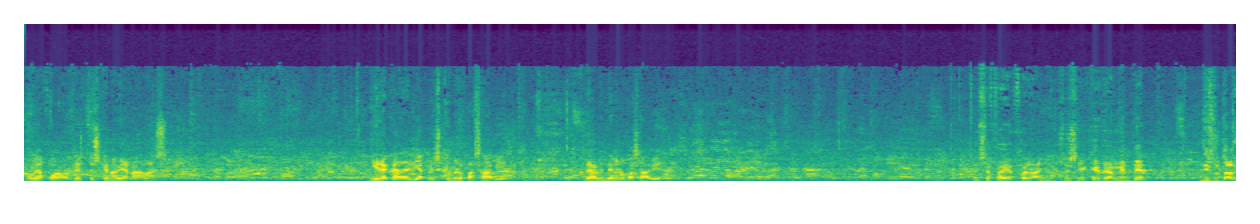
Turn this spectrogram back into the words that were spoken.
me voy a jugar al baloncesto, es que no había nada más. Y era cada día, pero es que me lo pasaba bien. Realmente me lo pasaba bien. Ese fue, fue el año, sí, sí, que realmente disfrutabas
